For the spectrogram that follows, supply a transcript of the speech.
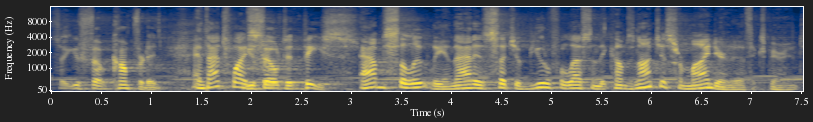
So you felt comforted. And that's why you so, felt at peace. Absolutely. And that is such a beautiful lesson that comes not just from my near death experience,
